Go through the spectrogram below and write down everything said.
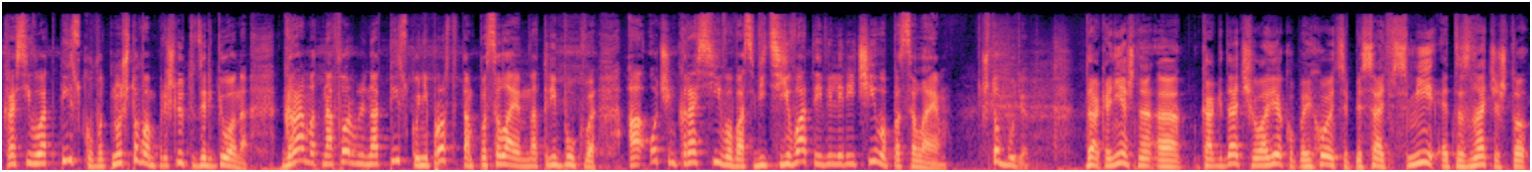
Красивую отписку, вот ну что вам пришлют из региона? Грамотно оформленную отписку, не просто там посылаем на три буквы, а очень красиво вас, витиевато и велеречиво посылаем. Что будет? Да, конечно, э, когда человеку приходится писать в СМИ, это значит, что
